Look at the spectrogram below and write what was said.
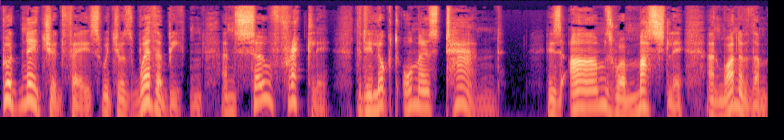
good-natured face which was weather-beaten and so freckly that he looked almost tanned. His arms were muscly, and one of them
